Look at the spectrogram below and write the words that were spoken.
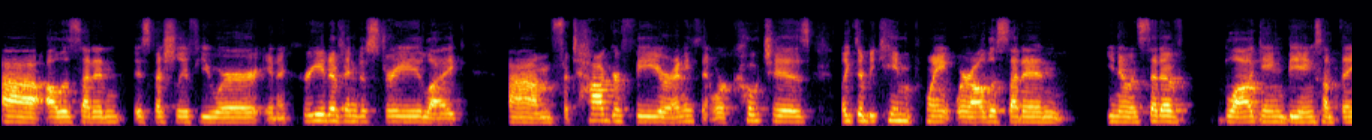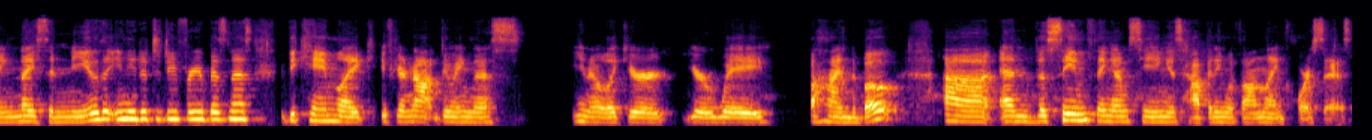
uh, all of a sudden, especially if you were in a creative industry like um, photography or anything or coaches like there became a point where all of a sudden you know instead of blogging being something nice and new that you needed to do for your business it became like if you're not doing this you know like you're you're way behind the boat. Uh, and the same thing i'm seeing is happening with online courses.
